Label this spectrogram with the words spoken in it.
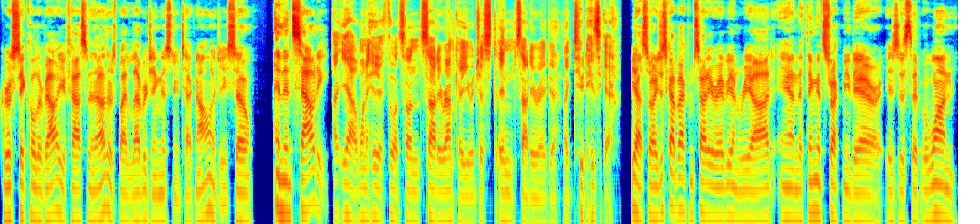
grow stakeholder value faster than others by leveraging this new technology. So, and then Saudi. Uh, yeah, I want to hear your thoughts on Saudi Aramco. You were just in Saudi Arabia like two days ago. Yeah, so I just got back from Saudi Arabia and Riyadh, and the thing that struck me there is just that well, one,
